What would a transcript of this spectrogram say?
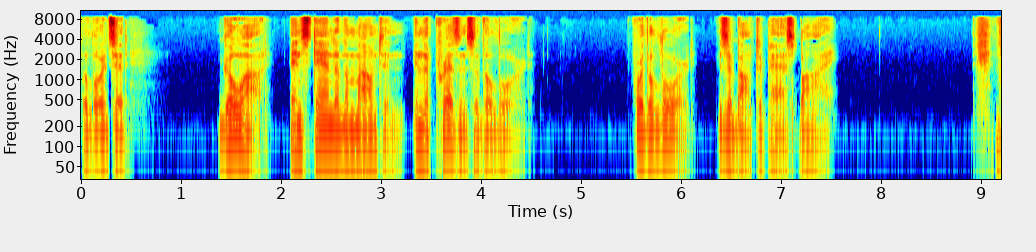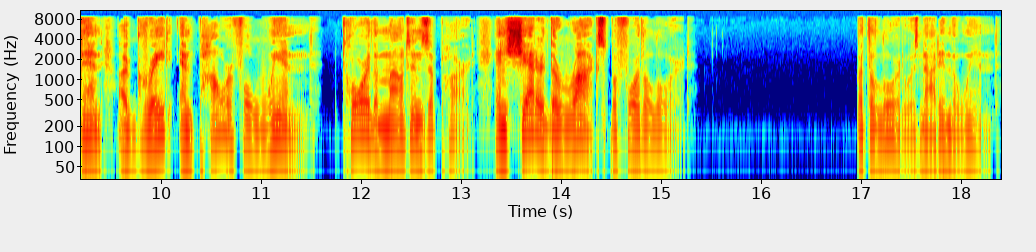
The lord said go out and stand on the mountain in the presence of the lord for the lord is about to pass by. Then a great and powerful wind tore the mountains apart and shattered the rocks before the lord. But the lord was not in the wind.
